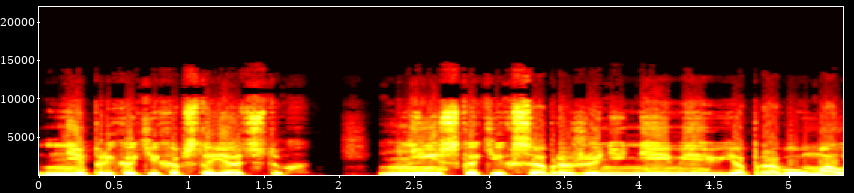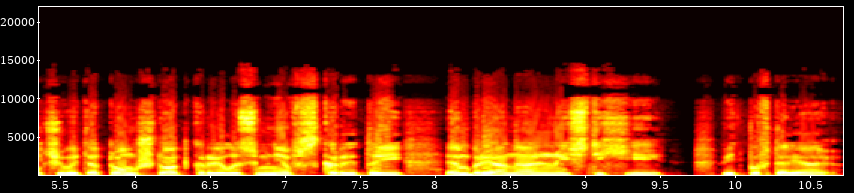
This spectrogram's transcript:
Ни при каких обстоятельствах, ни из каких соображений не имею я права умалчивать о том, что открылось мне в скрытой эмбриональной стихии. Ведь, повторяю,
